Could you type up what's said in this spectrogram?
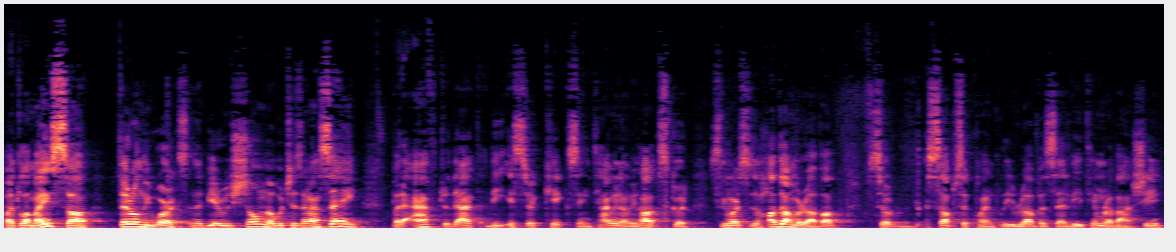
But lamaisa, that only works in the Bia Rishona, which is an assay. But after that, the Isser kicks in. Taminami Hawks, good. So the Gemara says, Hadam Rava. So subsequently, Rava said, Vitim Ravashi,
